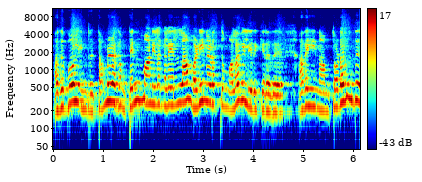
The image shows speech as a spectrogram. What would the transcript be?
அதுபோல் இன்று தமிழகம் தென் மாநிலங்களை எல்லாம் வழிநடத்தும் அளவில் இருக்கிறது. அதை நாம் தொடர்ந்து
